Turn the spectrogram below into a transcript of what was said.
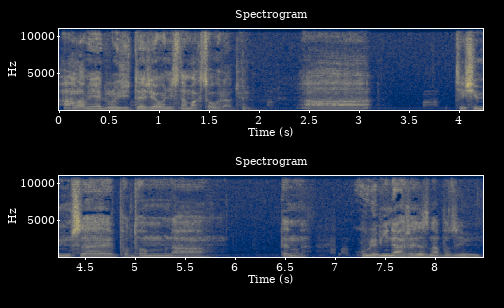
A hlavně je důležité, že oni s náma chcou hrát. A těším se potom na ten hudební nářez na podzim,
